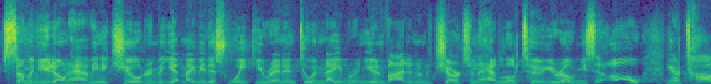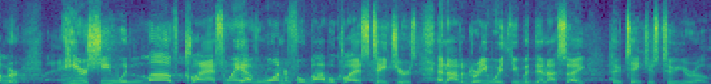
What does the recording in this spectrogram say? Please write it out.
Some of you don't have any children, but yet maybe this week you ran into a neighbor and you invited them to church and they had a little two year old and you said, Oh, your toddler, he or she would love class. We have wonderful Bible class teachers. And I'd agree with you, but then I say, Who teaches two year old?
